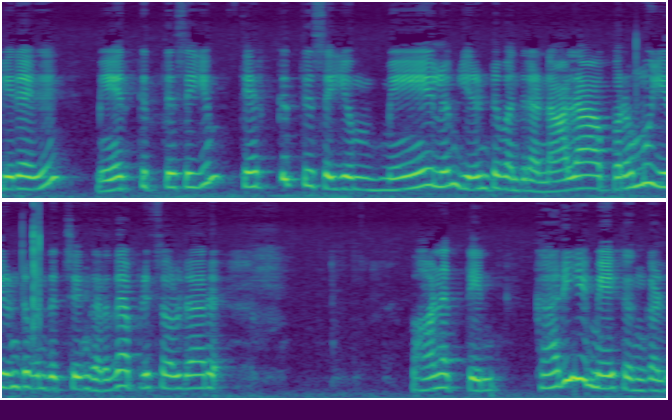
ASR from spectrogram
பிறகு மேற்கு திசையும் தெற்கு திசையும் மேலும் இருண்டு வந்தன நாலாபுறமும் இருண்டு வந்துச்சுங்கிறத அப்படி சொல்றாரு. வானத்தின் கரிய மேகங்கள்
